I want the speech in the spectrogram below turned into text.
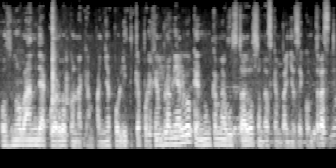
pues no van de acuerdo con la campaña política. Por ejemplo, a mí algo que nunca me ha gustado son las campañas de contraste,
